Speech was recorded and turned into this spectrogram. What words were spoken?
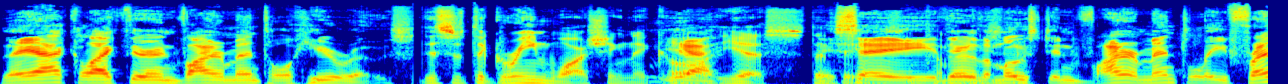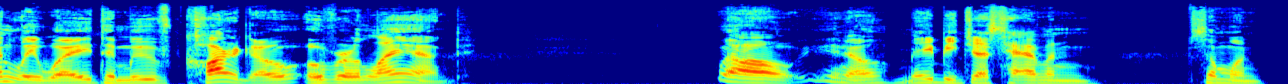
they act like they're environmental heroes. This is the greenwashing they call Yeah. it. Yes, that They say they're the most environmentally friendly way to move cargo over land. Well, you know, maybe just having someone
